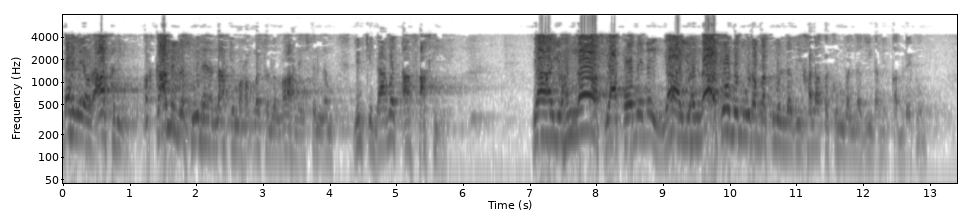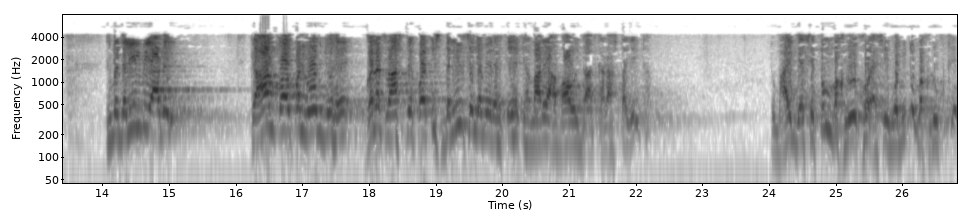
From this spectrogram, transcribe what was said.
पहले और आखिरी और कामिल रसूल हैं अल्लाह के मोहम्मद सल्लल्लाहु अलैहि जिनकी दावत आफाकी है। या युहन्नास या कौमे नहीं, या युहन्नास ओ बदू रबकुमल्लजी खलाकुम वल्लजीन मिन कबलकुम। इसमें दलील भी आ गई कि आमतौर पर लोग जो है, गलत रास्ते पर इस दलील से जमे रहते हैं कि हमारे आबाओ इदाद का रास्ता यही था। तो भाई, जैसे तुम मखलूक हो, ऐसे ही वो भी तो मखलूक थे।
